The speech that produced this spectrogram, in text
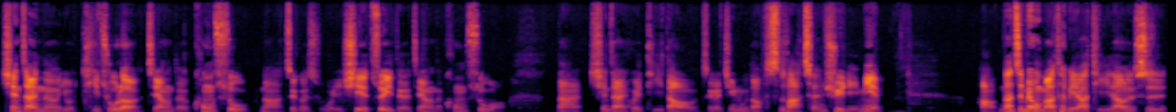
现在呢，有提出了这样的控诉，那这个是猥亵罪的这样的控诉哦。那现在会提到这个进入到司法程序里面。好，那这边我们要特别要提到的是，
